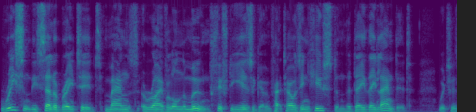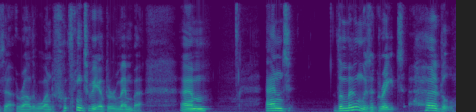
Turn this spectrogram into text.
recently celebrated man's arrival on the moon 50 years ago. In fact, I was in Houston the day they landed, which was a rather wonderful thing to be able to remember. Um, and the moon was a great hurdle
